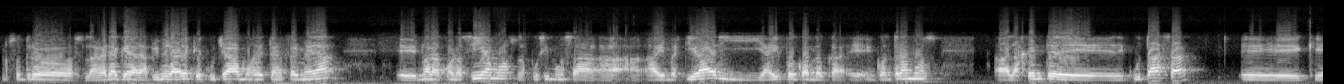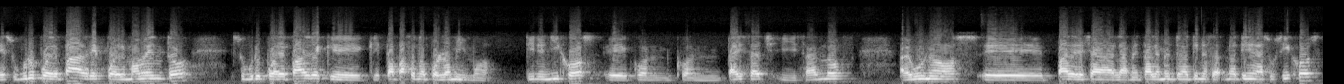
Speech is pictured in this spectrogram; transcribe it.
nosotros la verdad que era la primera vez que escuchábamos de esta enfermedad, eh, no la conocíamos, nos pusimos a, investigar y ahí fue cuando eh, encontramos a la gente de, Cutasa, que es un grupo de padres por el momento, es un grupo de padres que está pasando por lo mismo. Tienen hijos con, con Taisach y Sandoff algunos eh, padres ya lamentablemente no tienen, no tienen a sus hijos,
